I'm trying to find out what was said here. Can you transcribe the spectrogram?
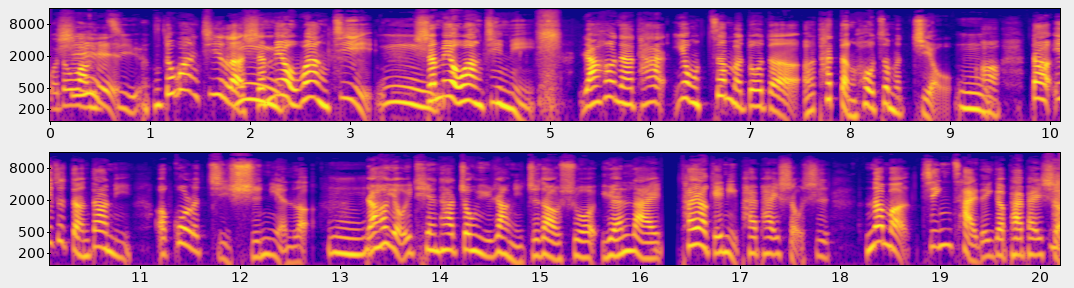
我都忘记了，你都忘记了，嗯、神没有忘记，嗯，神没有忘记你。然后呢，他用这么多的呃，他等候这么久，嗯啊，到一直等到你呃过了几十年了，嗯，然后有一天他终于让你知道说，原来他要给你拍拍手是那么精彩的一个拍拍手，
